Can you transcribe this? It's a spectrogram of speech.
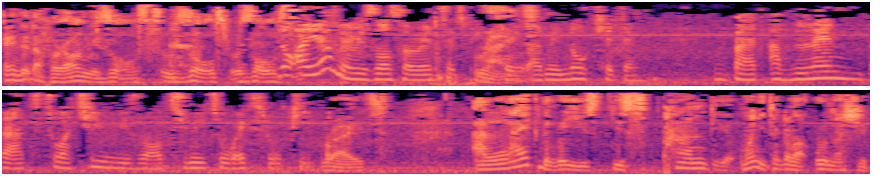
ended up around results, results, results. No, I am a results oriented person. Right. I mean, no kidding. But I've learned that to achieve results, you need to work through people. Right. I like the way you, you span the, when you talk about ownership,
